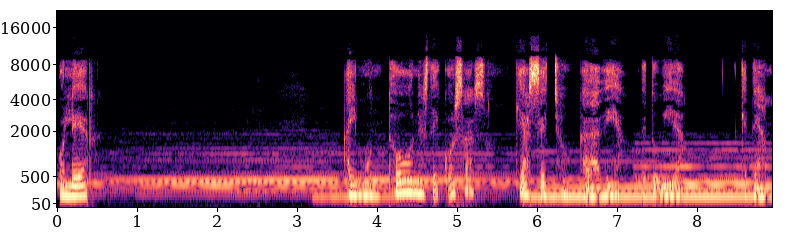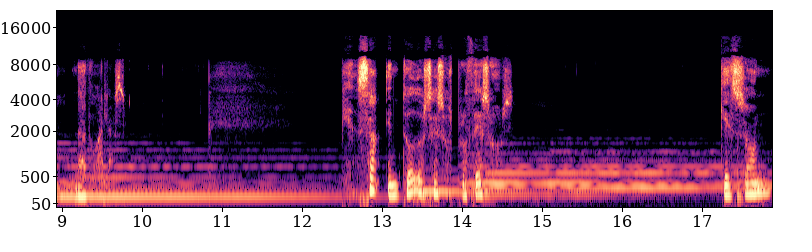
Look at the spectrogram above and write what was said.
oler. Hay montones de cosas que has hecho cada día de tu vida que te han dado alas. Piensa en todos esos procesos que son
